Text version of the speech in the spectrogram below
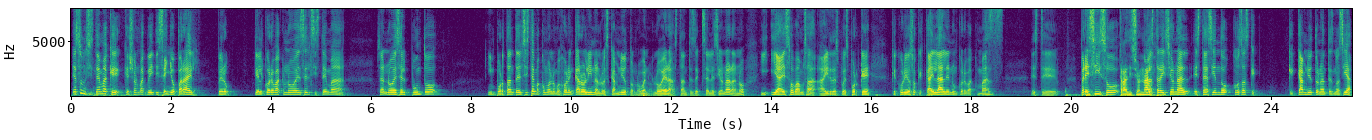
Es un sistema que, que Sean McVay diseñó para él, pero que el coreback no es el sistema, o sea, no es el punto importante del sistema, como a lo mejor en Carolina lo es Cam Newton, o bueno, lo era hasta antes de que se lesionara, ¿no? Y, a eso vamos a, a ir después, porque qué curioso que Kyle Allen, un coreback más este, preciso, Tradicional. más tradicional, esté haciendo cosas que, que Cam Newton antes no hacía,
